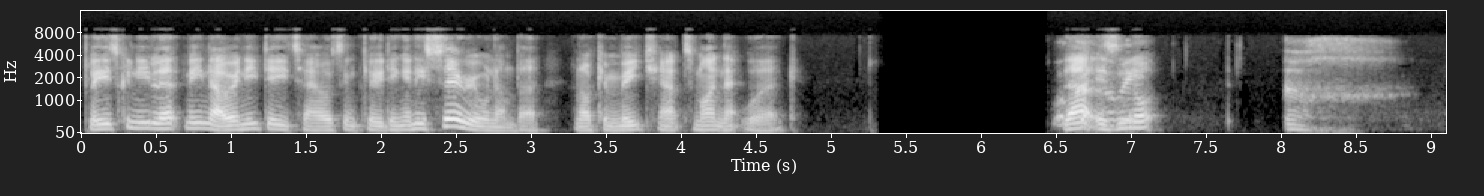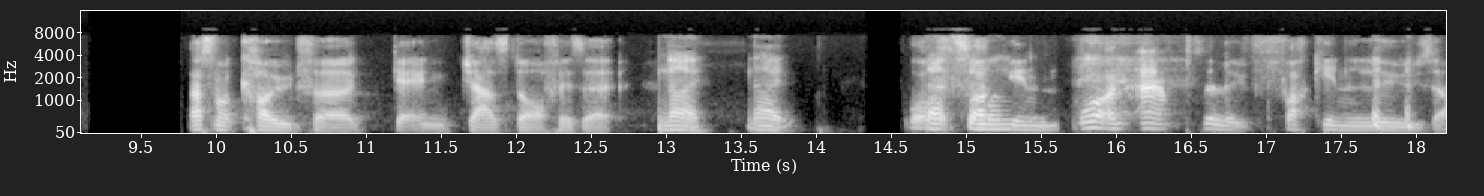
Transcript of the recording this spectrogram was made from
please can you let me know any details, including any serial number, and I can reach out to my network. Well, That I mean, not. ugh. that's not code for getting jazzed off, is it? No, no. What That's a someone- fucking what an absolute fucking loser.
